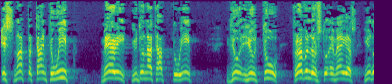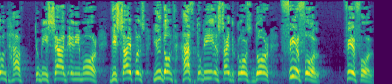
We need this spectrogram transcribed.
It's not the time to weep. Mary, you do not have to weep. You, you two travelers to Emmaus, you don't have to be sad anymore. Disciples, you don't have to be inside the closed door, fearful, fearful.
